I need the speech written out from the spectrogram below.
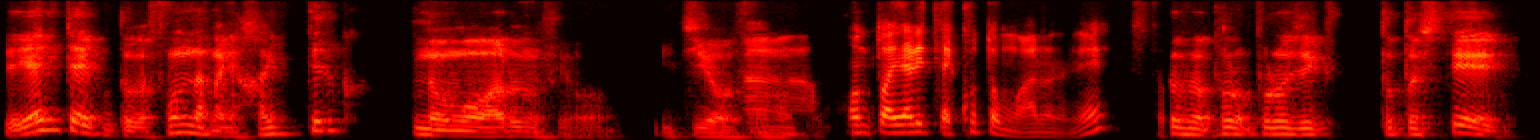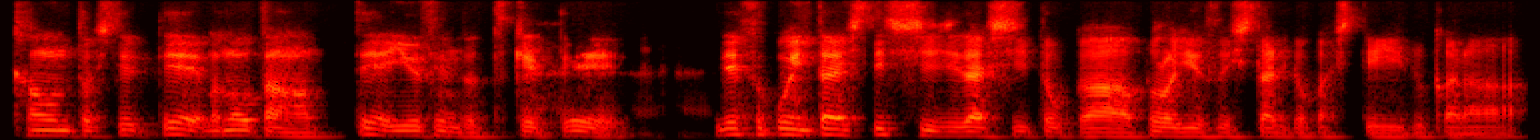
で、やりたいことがその中に入ってるのもあるんですよ。一応、その。本当はやりたいこともあるのね。そうそうプロプロジェクトとしてカウントしてて、まあ、濃淡あって、優先度つけて、で、そこに対して指示出しとか、プロデュースしたりとかしているから。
